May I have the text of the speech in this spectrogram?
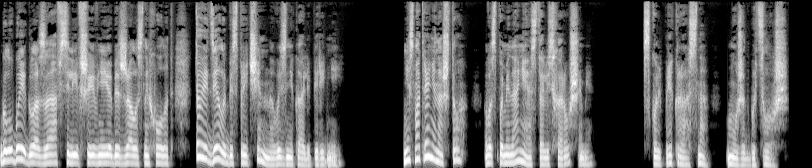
голубые глаза, вселившие в нее безжалостный холод, то и дело беспричинно возникали перед ней. Несмотря ни на что, воспоминания остались хорошими. Сколь прекрасно может быть ложь.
